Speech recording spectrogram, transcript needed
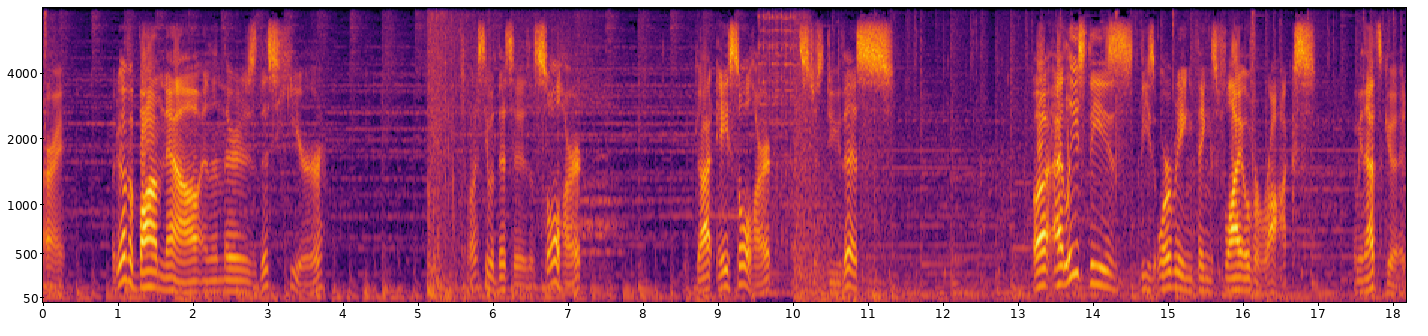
Alright. I do have a bomb now, and then there's this here. I want to see what this is. A soul heart. Got a soul heart. Let's just do this. Well, at least these these orbiting things fly over rocks. I mean, that's good.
